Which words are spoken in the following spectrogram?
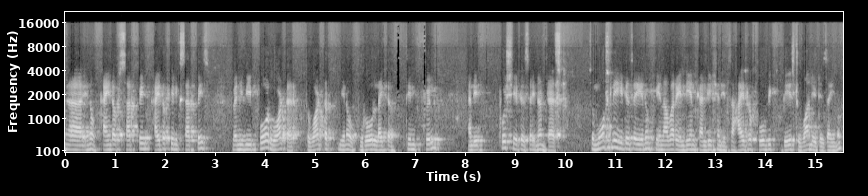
uh, you know kind of surface hydrophilic surface. When we pour water, the water you know roll like a thin film, and it push it as a you know dust. So mostly it is a you know in our Indian condition it's a hydrophobic based one. It is a you know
